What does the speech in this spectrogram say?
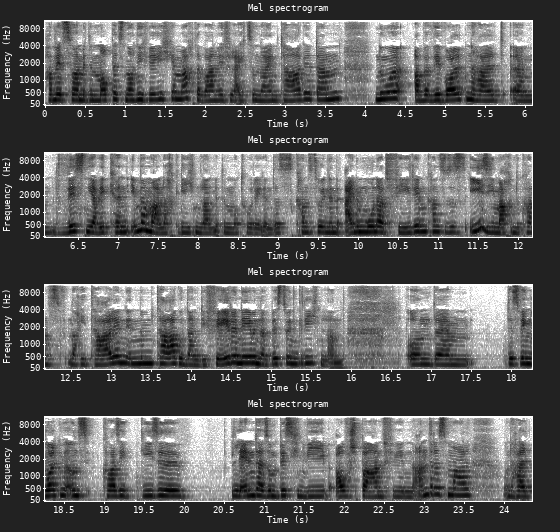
haben wir zwar mit den Mopeds noch nicht wirklich gemacht, da waren wir vielleicht so neun Tage dann nur, aber wir wollten halt ähm, wissen, ja, wir können immer mal nach Griechenland mit dem Motorrädern. Das kannst du in einem Monat Ferien, kannst du das easy machen. Du kannst nach Italien in einem Tag und dann die Fähre nehmen, dann bist du in Griechenland. Und ähm, deswegen wollten wir uns quasi diese Länder so ein bisschen wie aufsparen für ein anderes Mal und halt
